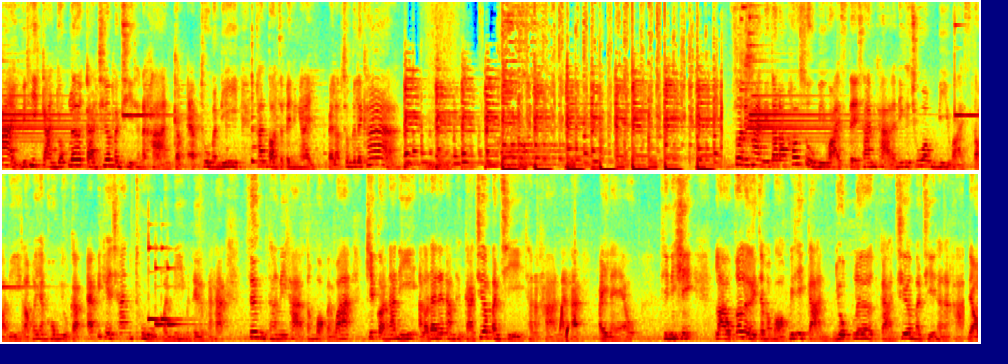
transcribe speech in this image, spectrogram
่ายๆ วิธีการยกเลิกการเชื่อมบัญชีธนาคารกับแอป True Money ขั้นตอนจะเป็นยังไง ไปรับชมกันเลยค่ะสวัสดีค่ะนดีต้อนรับเข้าสู่ BY Station ค่ะ และนี่คือช่วง BY Story เราก็ยังคงอยู่กับแอปพลิเคชัน True Money เหมือนเดิมนะคะ ซึ่งทางนี้ค่ะต้องบอกไปว่าคลิปก่อนหน้านี้เราได้แนะนำถึงการเชื่อมบัญชีธนาคารนะคะ ไปแล้ว ทีนี้เราก็เลยจะมาบอกวิธีการยกเลิกการเชื่อมบัญชีธนาคาร เดี๋ยว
